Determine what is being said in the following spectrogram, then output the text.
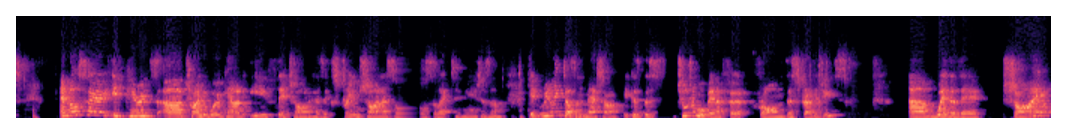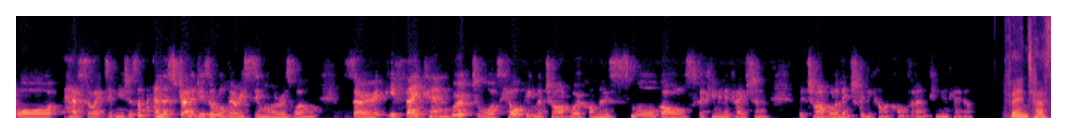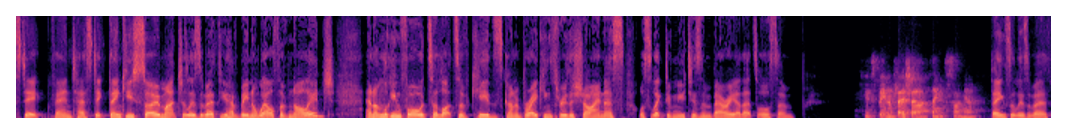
And also, if parents are trying to work out if their child has extreme shyness or, or selective mutism, it really doesn't matter because the children will benefit from the strategies, um, whether they're shy or have selective mutism, and the strategies are all very similar as well. So, if they can work towards helping the child work on those small goals for communication, the child will eventually become a confident communicator. Fantastic, fantastic. Thank you so much, Elizabeth. You have been a wealth of knowledge, and I'm looking forward to lots of kids kind of breaking through the shyness or selective mutism barrier. That's awesome. It's been a pleasure. Thanks, Sonia. Thanks, Elizabeth.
